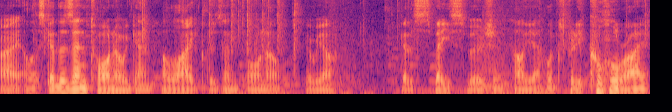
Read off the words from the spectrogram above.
Alright, let's get the Zentorno again. I like the Zentorno. Here we are. Get the space version. Hell yeah, looks pretty cool, right?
